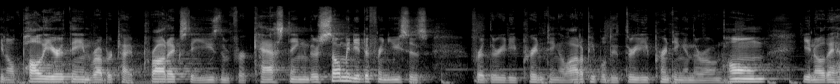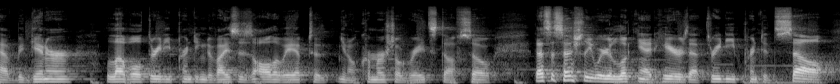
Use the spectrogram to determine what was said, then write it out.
you know, polyurethane rubber type products. They use them for casting. There's so many different uses for 3D printing. A lot of people do 3D printing in their own home. You know, they have beginner level 3D printing devices all the way up to, you know, commercial grade stuff. So that's essentially what you're looking at here is that 3D printed cell.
